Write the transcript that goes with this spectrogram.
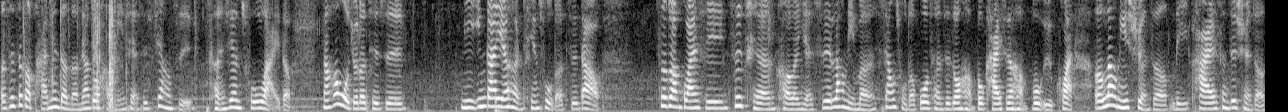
而是这个牌面的能量就很明显是这样子呈现出来的。然后我觉得其实你应该也很清楚的知道。这段关系之前可能也是让你们相处的过程之中很不开心、很不愉快，而让你选择离开，甚至选择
